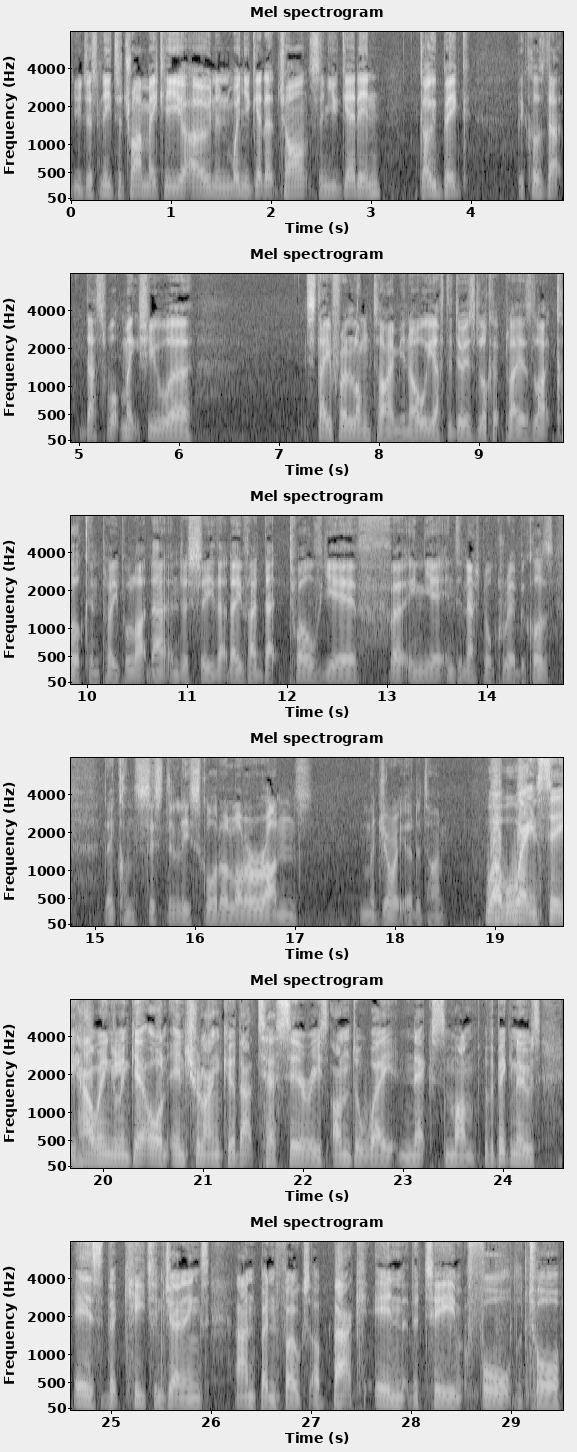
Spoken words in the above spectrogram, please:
you just need to try and make it your own. And when you get that chance and you get in, go big because that that's what makes you uh, stay for a long time. You know, all you have to do is look at players like Cook and people like that and just see that they've had that 12 year, 13 year international career because they consistently scored a lot of runs majority of the time. Well, we'll wait and see how England get on in Sri Lanka. That Test series underway next month. But the big news is that Keaton Jennings and Ben Foakes are back in the team for the tour.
